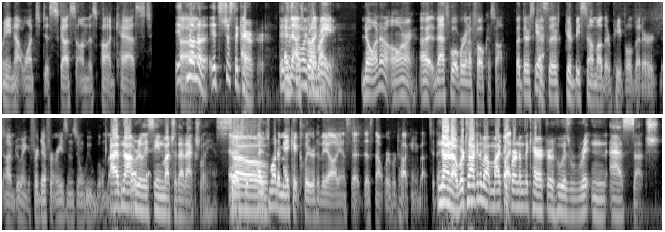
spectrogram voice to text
may not want to discuss on this podcast. it, Uh, no, no, it's just the character. They and just don't that's like the what I mean. writing. No, I know. All right, uh, that's what we're going to focus on. But there's Yeah. because there could be some other people that are um, doing it for different reasons, and we will. Not I've not really that. seen much of that actually. And I just, I just want to make it clear to the audience that that's not what we're talking about today. no, no, we're talking about Michael But- Burnham, the character who is written as such.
